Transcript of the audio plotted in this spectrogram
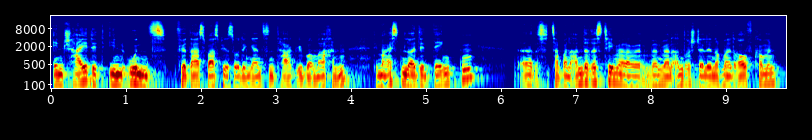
entscheidet in uns für das, was wir so den ganzen Tag über machen. Die meisten Leute denken, das ist jetzt aber ein anderes Thema, da werden wir an anderer Stelle nochmal drauf kommen,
